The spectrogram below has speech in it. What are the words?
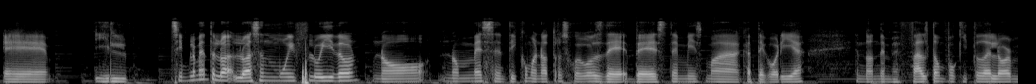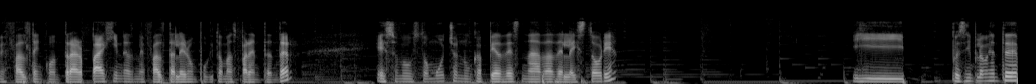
Eh, y simplemente lo, hacen muy fluido, no, no me sentí como en otros juegos de, de esta misma categoría en donde me falta un poquito de lore, me falta encontrar páginas, me falta leer un poquito más para entender. Eso me gustó mucho, nunca pierdes nada de la historia. Y pues simplemente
